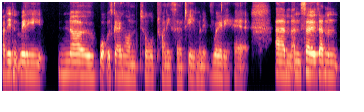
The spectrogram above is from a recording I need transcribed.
But I didn't really know what was going on until 2013 when it really hit. Um, and so then,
